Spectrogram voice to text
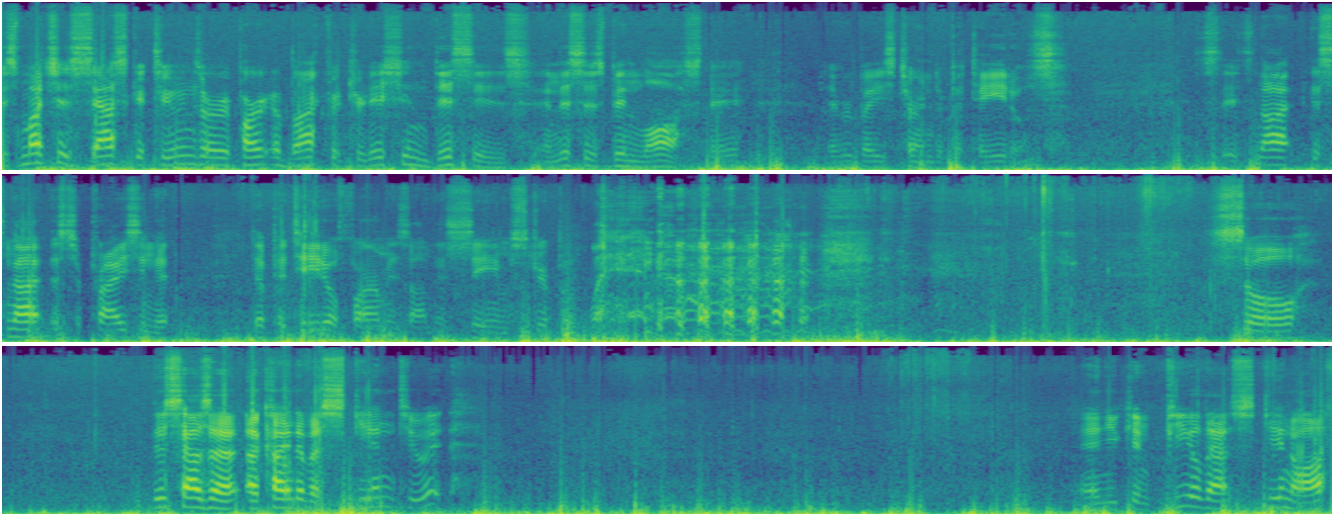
As much as Saskatoons are a part of Blackfoot tradition, this is, and this has been lost. Eh? Everybody's turned to potatoes. It's, it's not. It's not surprising that the potato farm is on the same strip of land. so this has a, a kind of a skin to it. and you can peel that skin off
